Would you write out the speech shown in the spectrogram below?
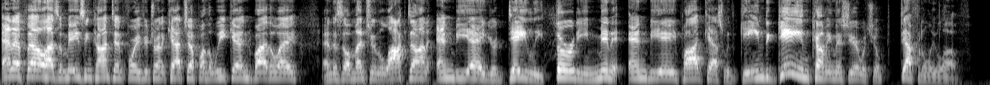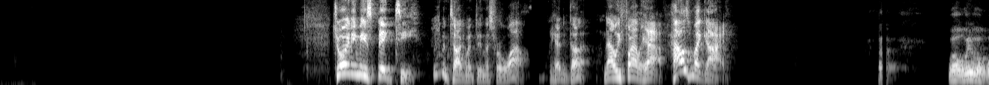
NFL has amazing content for you if you're trying to catch up on the weekend, by the way. And as I'll mention, Locked On NBA, your daily 30 minute NBA podcast with game to game coming this year, which you'll definitely love. Joining me is Big T. We've been talking about doing this for a while. We hadn't done it. Now we finally have. How's my guy? Well, we were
